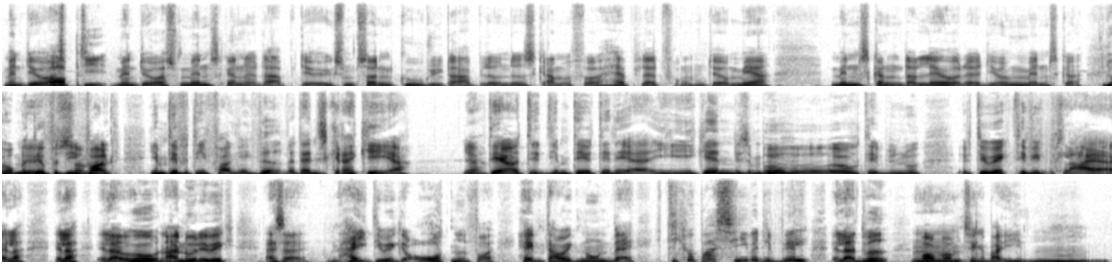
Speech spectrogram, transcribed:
Men det er jo også, op. de, men det er også menneskerne, der det er jo ikke som sådan Google, der er blevet nedskammet for at have platformen. Det er jo mere menneskerne, der laver det, og de unge mennesker. Jo, men Øh, det er fordi som- folk, jamen det er fordi folk ikke ved, hvordan de skal reagere. Ja. Det er jo det, jamen det, er jo det der igen, ligesom, øh, øh, øh, det, er nu, det er jo ikke det, vi plejer, eller, eller, eller øh, nej, nu er det jo ikke, altså, nej, det er jo ikke ordnet for, hey, der er jo ikke nogen, hvad, de kan jo bare sige, hvad de vil, eller du ved, mm. hvor, Mhm. hvor man tænker bare, mm,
